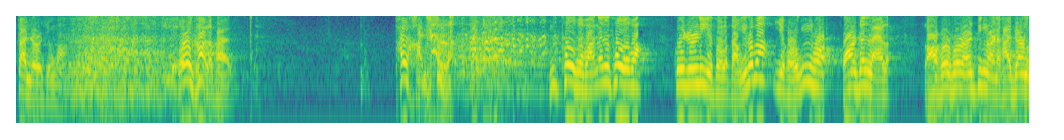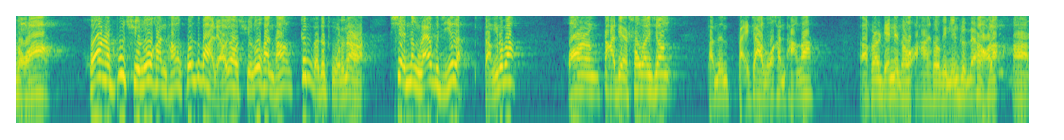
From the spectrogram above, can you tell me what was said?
站这儿行吗？和尚看了看，太寒碜了。你凑合吧，那就凑合吧，归置利索了。等着吧，一会儿功夫，皇上真来了。老和尚说让人盯着那孩子边上走啊。皇上不去罗汉堂，混子罢了；要去罗汉堂，真把他杵在那儿，现弄来不及了。等着吧，皇上大殿烧完香，咱们摆驾罗汉堂啊！老和尚点点头啊，都给您准备好了啊！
